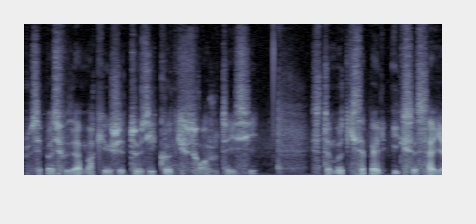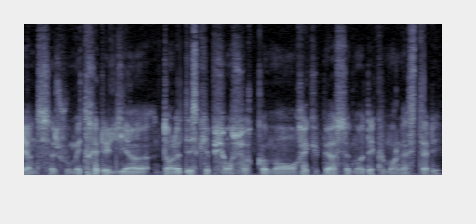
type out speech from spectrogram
Je ne sais pas si vous avez remarqué que j'ai deux icônes qui sont rajoutées ici. C'est un mode qui s'appelle X-Science. Je vous mettrai les liens dans la description sur comment récupérer ce mode et comment l'installer.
